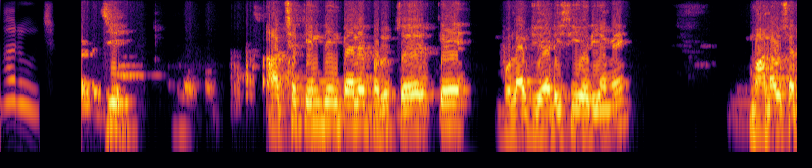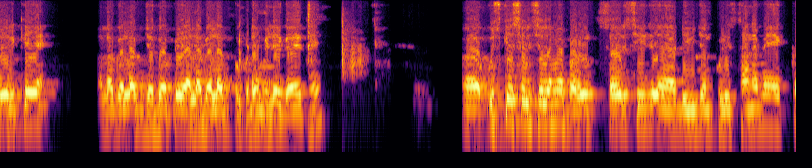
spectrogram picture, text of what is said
ભરૂચ जी आज से तीन दिन पहले भरूच शहर के भुलाव जीआईडीसी एरिया में मानव शरीर के अलग अलग जगह पे अलग अलग टुकड़े मिले गए थे। उसके सिलसिले में भरूच शहर सी डिवीज़न पुलिस थाने में एक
